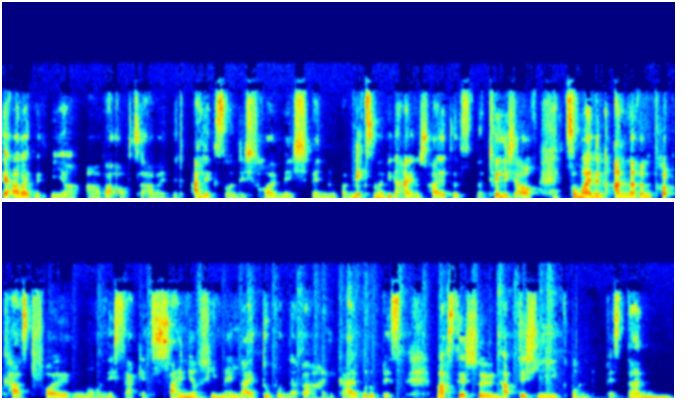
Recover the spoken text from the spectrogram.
der Arbeit mit mir, aber auch zur Arbeit mit Alex. Und ich freue mich, wenn du beim nächsten Mal wieder einschaltest. Natürlich auch zu meinen anderen Podcast-Folgen. Und ich sage jetzt, shine your female light, du Wunderbare, egal wo du bist. Mach's dir schön, hab dich lieb und bis dann.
